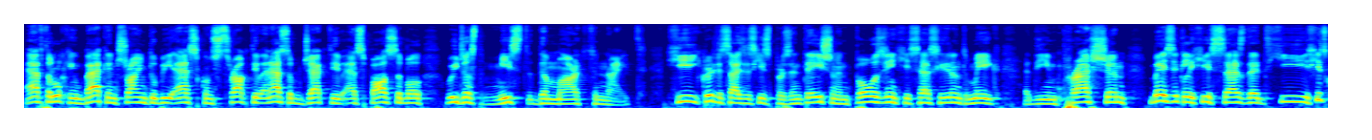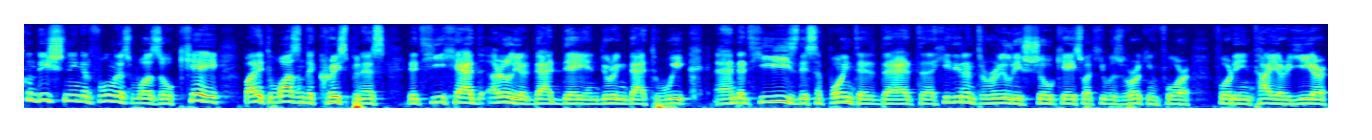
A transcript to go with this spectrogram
after looking back and trying to be as constructive and as objective as possible, we just missed the mark tonight. He criticizes his presentation and posing. He says he didn't make the impression. Basically, he says that he his conditioning and fullness was okay, but it wasn't the crispness that he had earlier that day and during that week, and that he is disappointed that uh, he didn't really showcase what he was working for for the entire year.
